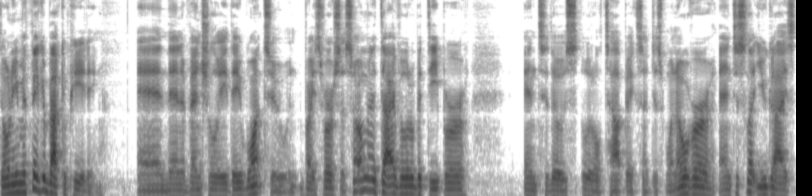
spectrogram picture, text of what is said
don't even think about competing. And then eventually they want to, and vice versa. So I'm going to dive a little bit deeper into those little topics I just went over and just let you guys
